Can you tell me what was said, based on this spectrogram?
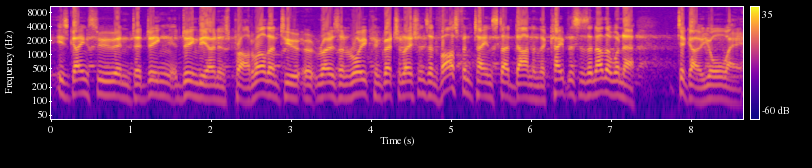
is going through and uh, doing, doing the owners proud. Well done to uh, Rose and Roy. Congratulations. And Varsfontein stud down in the Cape. This is another winner to go your way.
